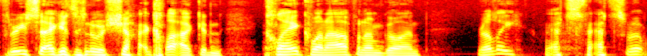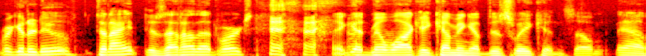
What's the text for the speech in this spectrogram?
three seconds into a shot clock, and clank one off, and I'm going, really? That's that's what we're gonna do tonight? Is that how that works? they got Milwaukee coming up this weekend, so yeah,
